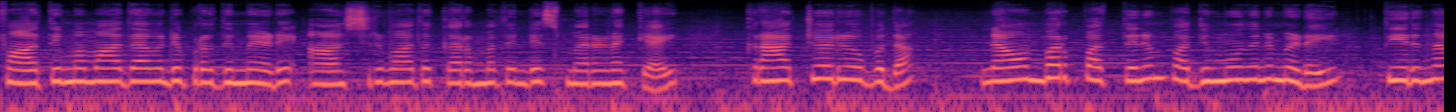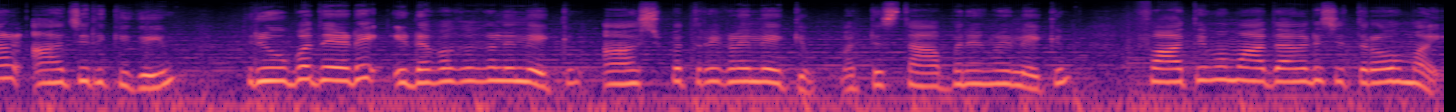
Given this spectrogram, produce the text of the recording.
ഫാത്തിമ മാതാവിന്റെ പ്രതിമയുടെ ആശീർവാദ കർമ്മത്തിന്റെ സ്മരണയ്ക്കായി ക്രാറ്റോ രൂപത നവംബർ പത്തിനും പതിമൂന്നിനും ഇടയിൽ തിരുനാൾ ആചരിക്കുകയും രൂപതയുടെ ഇടവകകളിലേക്കും ആശുപത്രികളിലേക്കും മറ്റ് സ്ഥാപനങ്ങളിലേക്കും ഫാത്തിമ മാതാവിന്റെ ചിത്രവുമായി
